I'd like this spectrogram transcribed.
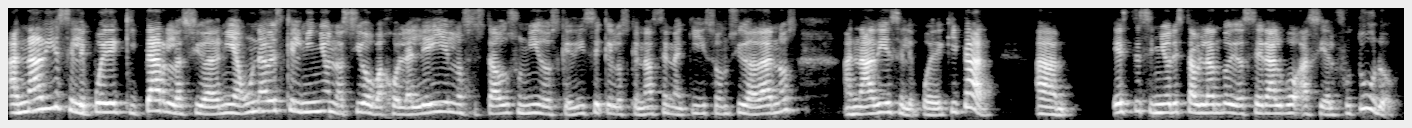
a nadie se le puede quitar la ciudadanía. Una vez que el niño nació bajo la ley en los Estados Unidos que dice que los que nacen aquí son ciudadanos, a nadie se le puede quitar. Ah, este señor está hablando de hacer algo hacia el futuro,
